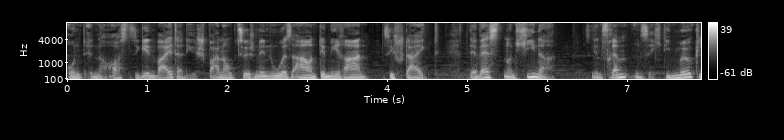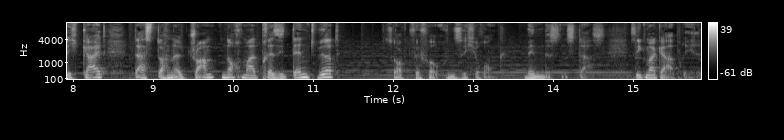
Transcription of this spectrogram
und in der Ost, sie gehen weiter. Die Spannung zwischen den USA und dem Iran, sie steigt. Der Westen und China, sie entfremden sich. Die Möglichkeit, dass Donald Trump nochmal Präsident wird, sorgt für Verunsicherung. Mindestens das. Sigmar Gabriel,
